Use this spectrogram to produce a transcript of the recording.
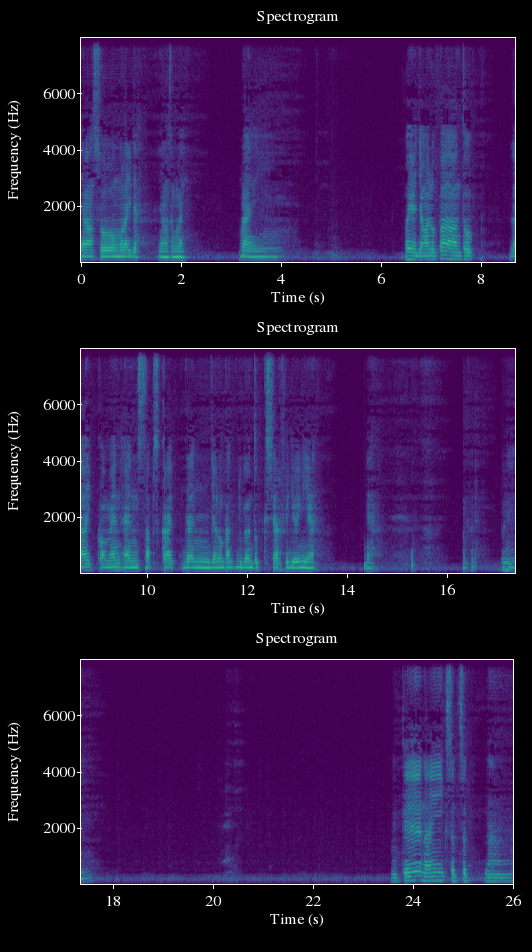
ya langsung mulai dah, ya langsung mulai, mulai. Oh ya, jangan lupa untuk like, comment, and subscribe dan jangan lupa juga untuk share video ini. Ya. Ini. Oke, naik set set. Nah.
